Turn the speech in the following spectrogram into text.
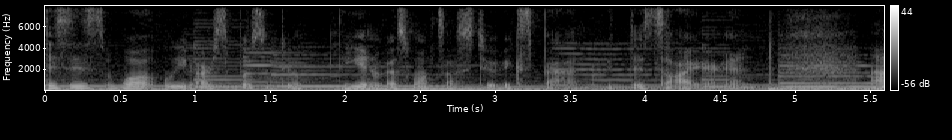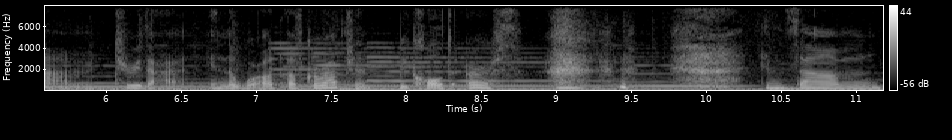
this is what we are supposed to do. The universe wants us to expand with desire, and um, through that, in the world of corruption, we called Earth. and um,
